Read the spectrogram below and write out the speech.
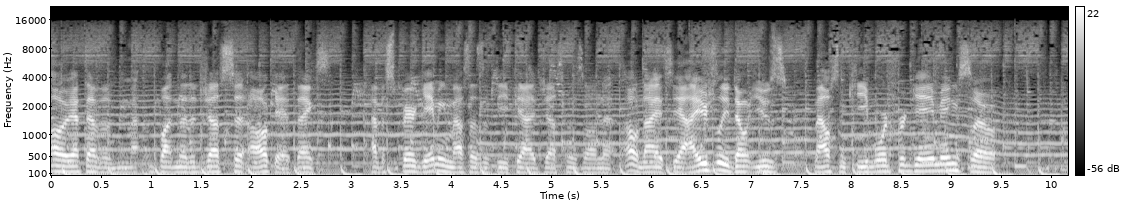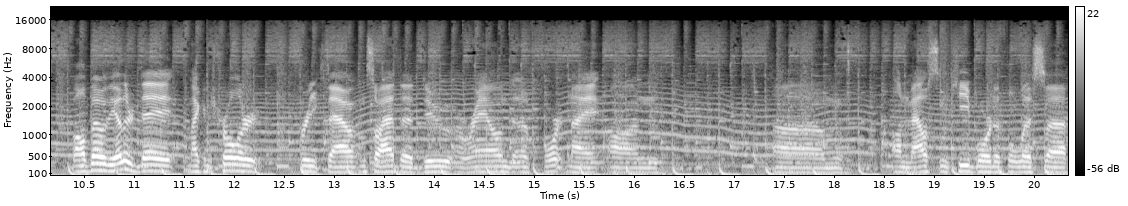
Oh, you have to have a button that adjusts it? Oh, okay, thanks. I have a spare gaming mouse that has DPI adjustments on it. Oh, nice. Yeah, I usually don't use mouse and keyboard for gaming, so... Although the other day, my controller freaked out, and so I had to do a round of Fortnite on... Um, on mouse and keyboard with Alyssa,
